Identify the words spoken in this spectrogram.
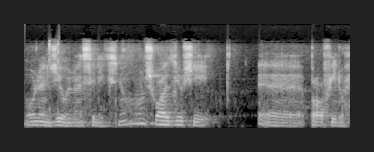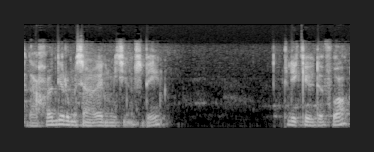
ولا نجيو هنا سيليكسيون ونشوازيو شي آه بروفيل واحد آخر نديرو مثلا غير ميتين وسبعين كليكيو دو فوا.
